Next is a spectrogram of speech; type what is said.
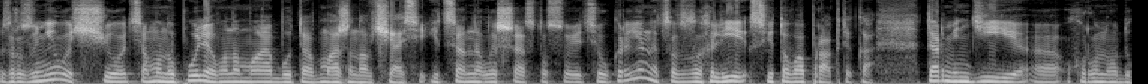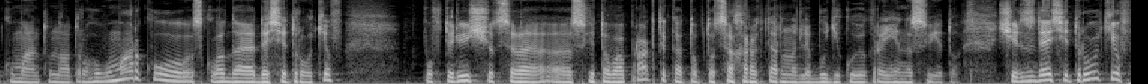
зрозуміло, що ця монополія вона має бути обмежена в часі, і це не лише стосується України, це взагалі світова практика. Термін дії е, охоронного документу на торгову марку складає 10 років. Повторюсь, що це е, світова практика, тобто це характерно для будь-якої країни світу. Через 10 років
